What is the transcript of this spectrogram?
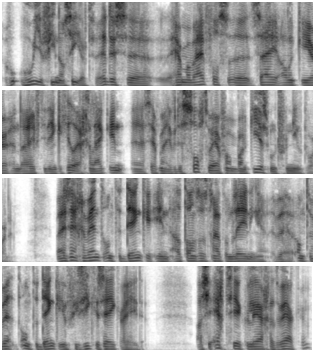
hoe, hoe je financiert. Hè. Dus eh, Herman Wijfels zei al een keer, en daar heeft hij denk ik heel erg gelijk in, zeg maar even, de software van bankiers moet vernieuwd worden. Wij zijn gewend om te denken in, althans als het gaat om leningen, om te, om te denken in fysieke zekerheden. Als je echt circulair gaat werken,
